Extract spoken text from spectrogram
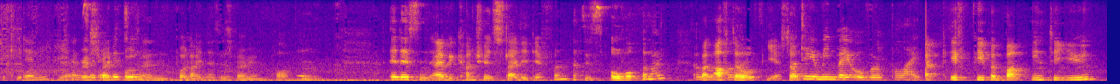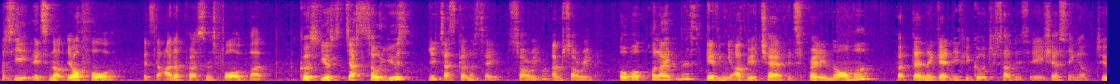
to keep in yeah, translate respectful everything. and politeness is very important. It is in every country. It's slightly different. It's over polite, but after Overpolite. yeah. So what do you mean by over polite? Like, if people bump into you, see, it's not your fault. It's the other person's fault. But because you're just so used, you're just gonna say sorry. I'm sorry. Over politeness, giving up your chair, it's pretty normal. But then again, if you go to Southeast Asia, Singapore, to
